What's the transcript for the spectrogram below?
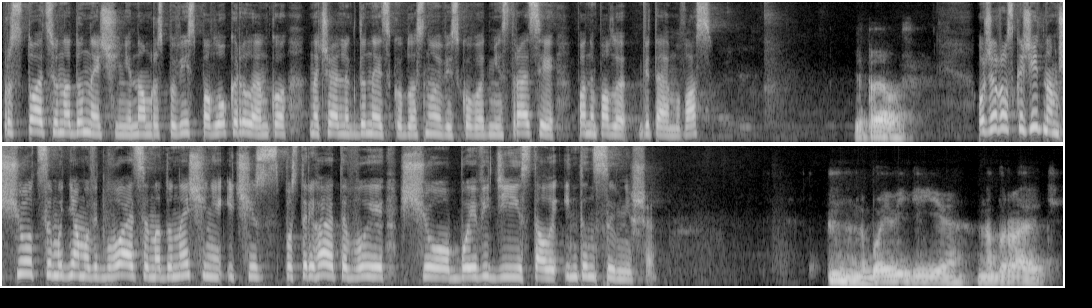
Про ситуацію на Донеччині нам розповість Павло Кириленко, начальник Донецької обласної військової адміністрації. Пане Павле, вітаємо вас. Вітаю вас. Отже, розкажіть нам, що цими днями відбувається на Донеччині, і чи спостерігаєте ви, що бойові дії стали інтенсивніше? Бойові дії набирають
